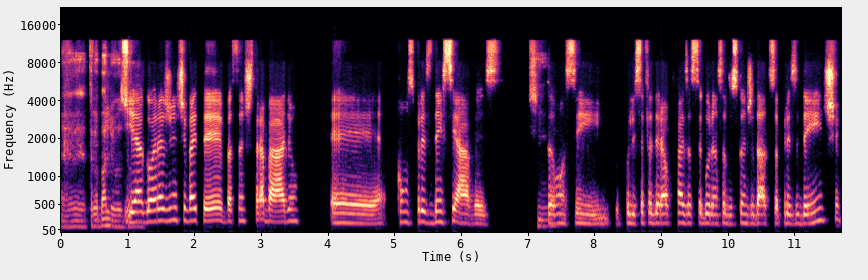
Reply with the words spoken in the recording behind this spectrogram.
é, é trabalhoso. E né? agora a gente vai ter bastante trabalho é, com os presidenciáveis. Sim. Então, assim, a Polícia Federal faz a segurança dos candidatos a presidente,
